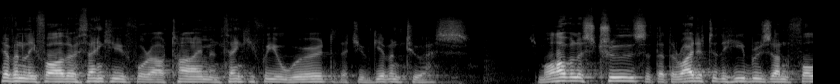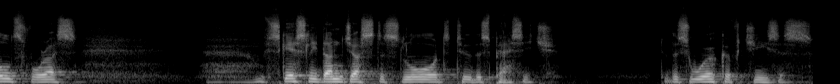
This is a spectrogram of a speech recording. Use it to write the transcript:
Heavenly Father, thank you for our time and thank you for your word that you've given to us. It's marvelous truths that the writer to the Hebrews unfolds for us. We've scarcely done justice, Lord, to this passage, to this work of Jesus.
